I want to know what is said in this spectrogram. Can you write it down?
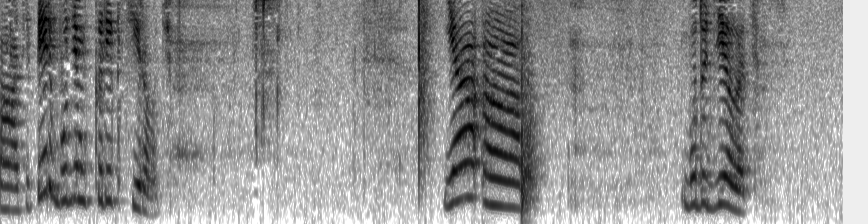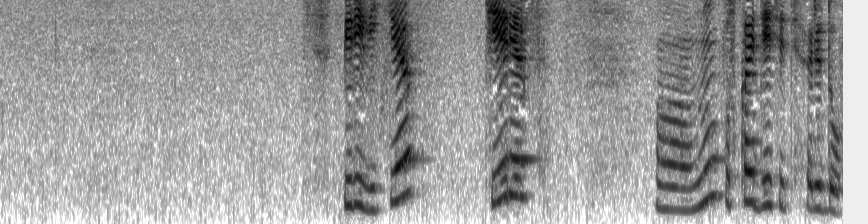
А, теперь будем корректировать. Я а, буду делать перевитие через, а, ну, пускай 10 рядов.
